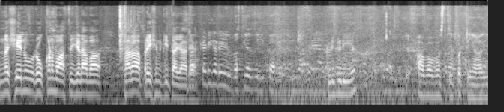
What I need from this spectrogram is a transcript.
ਨਸ਼ੇ ਨੂੰ ਰੋਕਣ ਵਾਸਤੇ ਜਿਹੜਾ ਵਾ ਸਾਰਾ ਆਪਰੇਸ਼ਨ ਕੀਤਾ ਜਾ ਰਿਹਾ। ਕਿਹੜੀ ਕਿਹੜੀ ਬਸਤੀਆਂ ਤੁਸੀਂ ਕਰ ਰਹੇ ਕਿਹੜੀ ਕਿਹੜੀ ਆ? ਆਵਾ ਬਸਤੀ ਪੱਟੀਆਂ ਵਾਲੀ।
